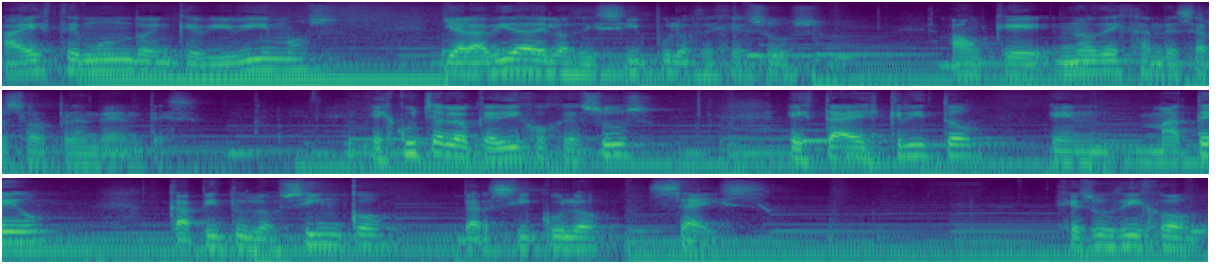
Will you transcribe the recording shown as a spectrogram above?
a este mundo en que vivimos y a la vida de los discípulos de Jesús, aunque no dejan de ser sorprendentes. Escucha lo que dijo Jesús, está escrito en Mateo capítulo 5 versículo 6. Jesús dijo,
